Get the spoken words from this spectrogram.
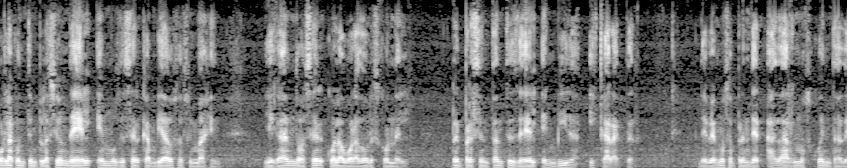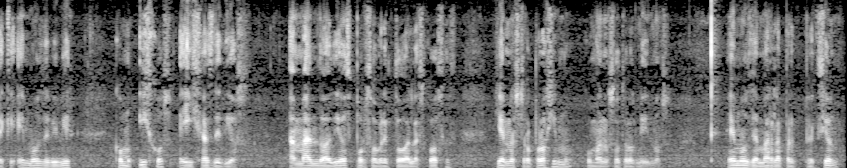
Por la contemplación de Él hemos de ser cambiados a su imagen, llegando a ser colaboradores con Él, representantes de Él en vida y carácter. Debemos aprender a darnos cuenta de que hemos de vivir como hijos e hijas de Dios, amando a Dios por sobre todas las cosas y a nuestro prójimo como a nosotros mismos. Hemos de amar la perfección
